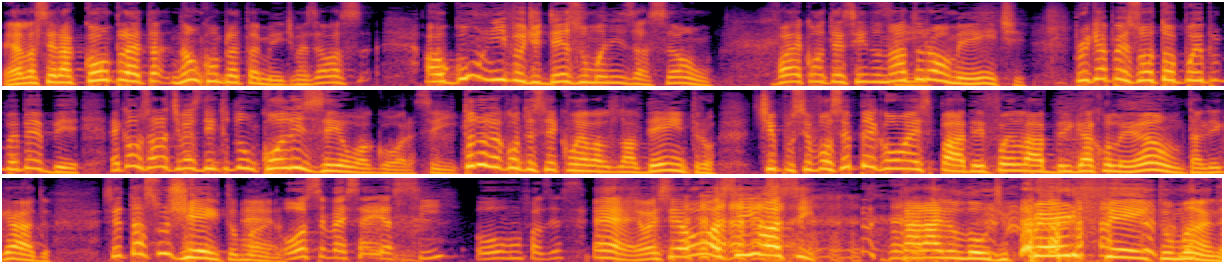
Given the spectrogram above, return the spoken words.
Ela será completa, não completamente, mas ela algum nível de desumanização vai acontecendo naturalmente, porque a pessoa topou ir pro BBB. É como se ela estivesse dentro de um coliseu agora. Sim. Tudo que acontecer com ela lá dentro, tipo, se você pegou uma espada e foi lá brigar com o leão, tá ligado? Você tá sujeito, É, mano. ou você vai sair assim, ou vão fazer assim. É, vai ser ou assim ou assim. Caralho, load, perfeito, mano.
